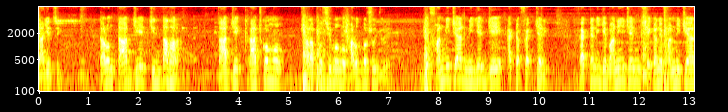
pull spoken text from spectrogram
রাজীব সিং। কারণ তার যে চিন্তাধারা, তার যে কাজকর্ম সারা পশ্চিমবঙ্গ ভারতবর্ষ জুড়ে, যে ফার্নিচার নিজের যে একটা ফ্যাক্টরি ফ্যাক্টরি যে বানিয়েছেন, সেখানে ফার্নিচার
